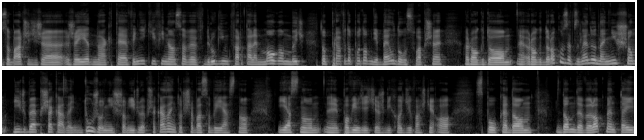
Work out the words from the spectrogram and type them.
zobaczyć, że, że jednak te wyniki finansowe w drugim kwartale mogą być, no prawdopodobnie będą słabsze rok do, rok do roku ze względu na niższą liczbę przekazań. Dużo dużo niższą liczbę przekazań, to trzeba sobie jasno, jasno y, powiedzieć, jeżeli chodzi właśnie o spółkę Dom, Dom Development. Tutaj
